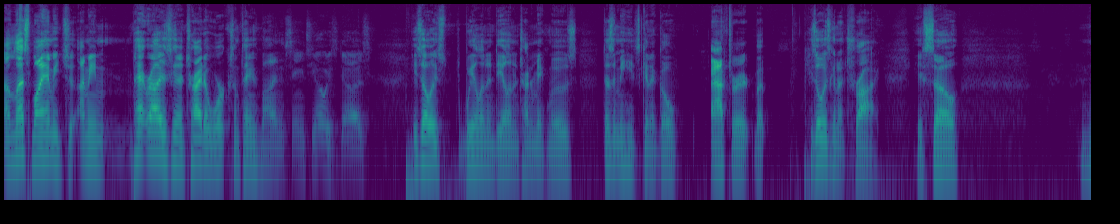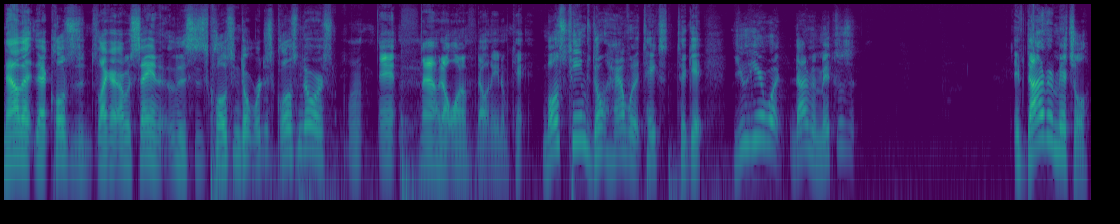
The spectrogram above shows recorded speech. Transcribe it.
Unless Miami, I mean, Pat Riley's going to try to work some things behind the scenes. He always does. He's always wheeling and dealing and trying to make moves. Doesn't mean he's going to go after it, but he's always going to try. So now that that closes, like I was saying, this is closing door. We're just closing doors. Mm, eh, nah, don't want them. Don't need them. Can't. Most teams don't have what it takes to get. You hear what Donovan Mitchell's. If Donovan Mitchell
